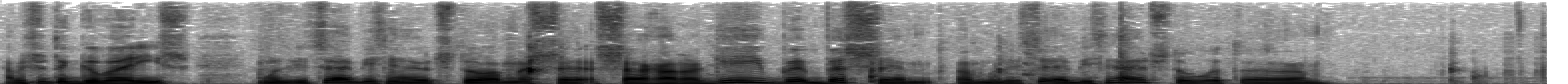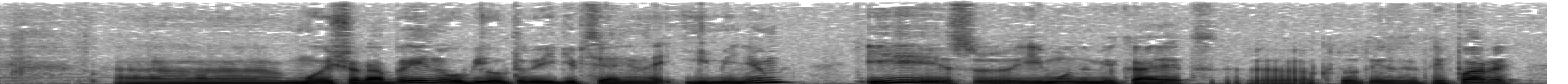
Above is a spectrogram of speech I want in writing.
А почему ты говоришь? Мудрецы объясняют, что шагарагей бешем. Мудрецы объясняют, что вот э, э, мой Шарабейн убил этого египтянина именем, и ему намекает э, кто-то из этой пары, э,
